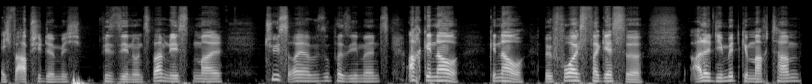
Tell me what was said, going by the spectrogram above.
Ich verabschiede mich. Wir sehen uns beim nächsten Mal. Tschüss, euer Super Siemens. Ach genau, genau, bevor ich es vergesse. Alle, die mitgemacht haben,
